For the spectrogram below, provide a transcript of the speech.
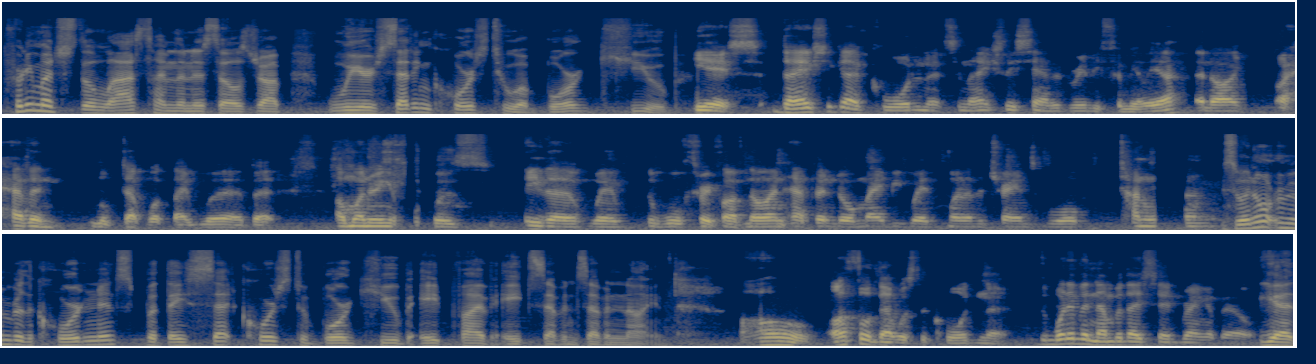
Pretty much the last time the nacelles dropped, we're setting course to a Borg cube. Yes, they actually gave coordinates and they actually sounded really familiar. And I, I haven't looked up what they were, but I'm wondering if it was either where the Wolf 359 happened or maybe where one of the trans warp tunnel. So I don't remember the coordinates, but they set course to Borg cube eight five eight seven seven nine. Oh, I thought that was the coordinate. Whatever number they said rang a bell. Yeah,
